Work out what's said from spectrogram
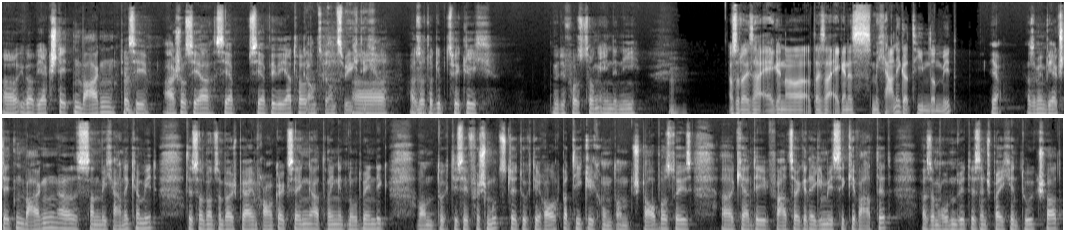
über Werkstättenwagen, der mhm. sich auch schon sehr, sehr, sehr bewährt hat. Ganz, ganz wichtig. Also da gibt's wirklich, würde ich fast sagen, Ende nie. Mhm. Also da ist ein eigener, da ist ein eigenes Mechanikerteam dann mit? Also mit dem Werkstättenwagen äh, sind Mechaniker mit. Das hat man zum Beispiel auch in Frankreich gesehen, auch dringend notwendig. Wenn durch diese verschmutzte, durch die Rauchpartikel und, und Staub, was da ist, äh, kehren die Fahrzeuge regelmäßig gewartet. Also am Abend wird das entsprechend durchgeschaut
